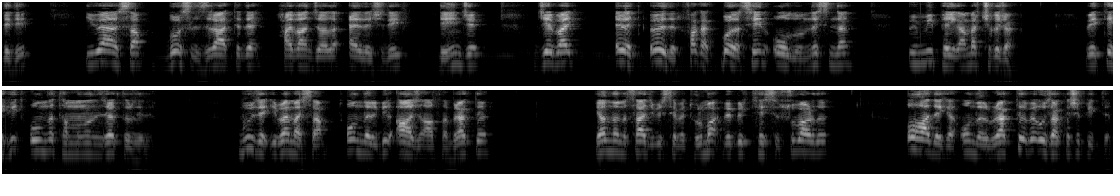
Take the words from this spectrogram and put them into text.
dedi. İbrahim Aleyhisselam burası ziraatte de hayvancılığa elverişli değil deyince Cebrail evet öyledir fakat burada senin oğlunun nesinden ümmi peygamber çıkacak ve tevhid onunla tamamlanacaktır dedi. Bu yüzden İbrahim Aleyhisselam onları bir ağacın altına bıraktı. Yanlarında sadece bir sepet hurma ve bir testi su vardı. O haldeyken onları bıraktı ve uzaklaşıp gitti.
